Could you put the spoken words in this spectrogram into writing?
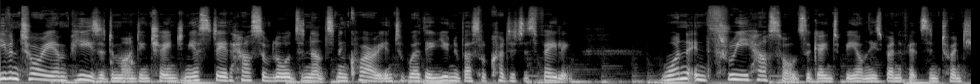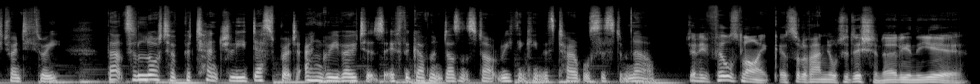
Even Tory MPs are demanding change, and yesterday the House of Lords announced an inquiry into whether universal credit is failing. One in three households are going to be on these benefits in 2023. That's a lot of potentially desperate, angry voters if the government doesn't start rethinking this terrible system now. Jenni, it feels like a sort of annual tradition. Early in the year,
